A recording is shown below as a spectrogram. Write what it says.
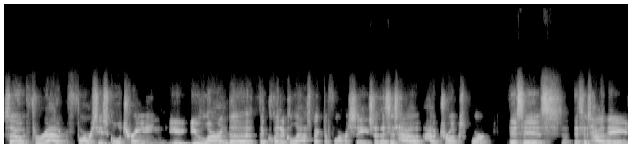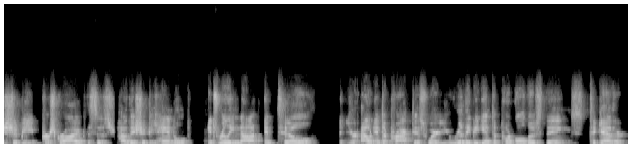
So throughout pharmacy school training, you you learn the the clinical aspect of pharmacy. So this is how how drugs work. This is this is how they should be prescribed. This is how they should be handled. It's really not until you're out into practice where you really begin to put all those things together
